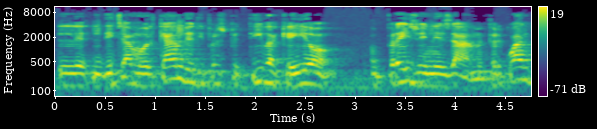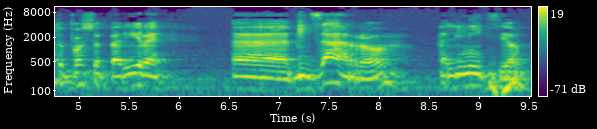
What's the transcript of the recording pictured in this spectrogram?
il, diciamo, il cambio di prospettiva che io ho preso in esame, per quanto possa apparire eh, bizzarro all'inizio,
